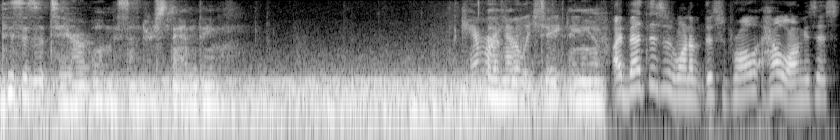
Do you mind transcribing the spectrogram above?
This is a terrible misunderstanding. The camera I is really shaky. any of- I bet this is one of this is probably how long is this?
